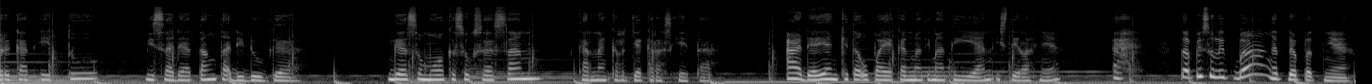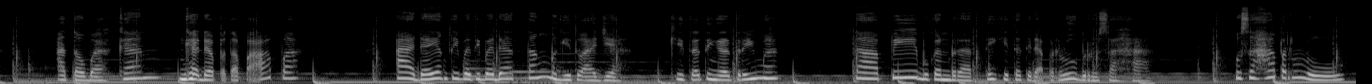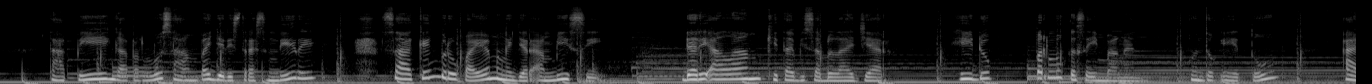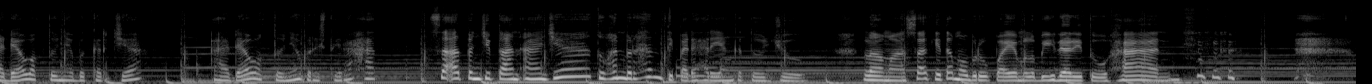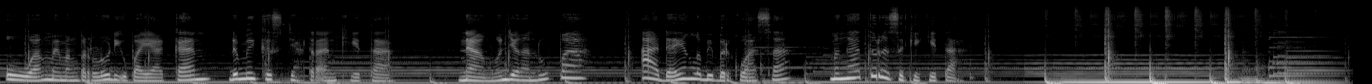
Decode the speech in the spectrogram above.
Berkat itu bisa datang tak diduga. Gak semua kesuksesan karena kerja keras kita. Ada yang kita upayakan mati-matian istilahnya. Eh, tapi sulit banget dapatnya. Atau bahkan gak dapat apa-apa. Ada yang tiba-tiba datang begitu aja. Kita tinggal terima. Tapi bukan berarti kita tidak perlu berusaha. Usaha perlu, tapi nggak perlu sampai jadi stres sendiri. Saking berupaya mengejar ambisi. Dari alam kita bisa belajar. Hidup perlu keseimbangan. Untuk itu, ada waktunya bekerja, ada waktunya beristirahat. Saat penciptaan aja, Tuhan berhenti pada hari yang ketujuh. Lah masa kita mau berupaya melebihi dari Tuhan? Uang memang perlu diupayakan demi kesejahteraan kita. Namun jangan lupa, ada yang lebih berkuasa mengatur rezeki kita.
